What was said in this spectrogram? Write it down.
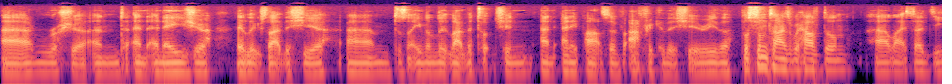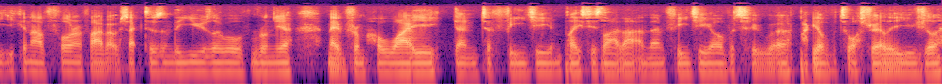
uh, Russia and, and, and Asia. It looks like this year um, doesn't even look like they're touching any parts of Africa this year either. But sometimes we have done. Uh, like I said, you, you, can have four and five hour sectors, and they usually will run you maybe from Hawaii down to Fiji and places like that, and then Fiji over to uh, back over to Australia usually.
